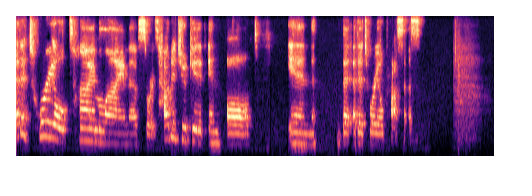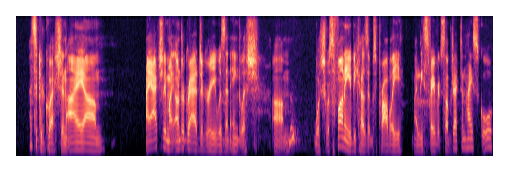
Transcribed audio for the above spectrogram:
editorial timeline of sorts? How did you get involved in the editorial process? that's a good question i um i actually my undergrad degree was in english um Mhm. which was funny because it was probably my least favorite subject in high school.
